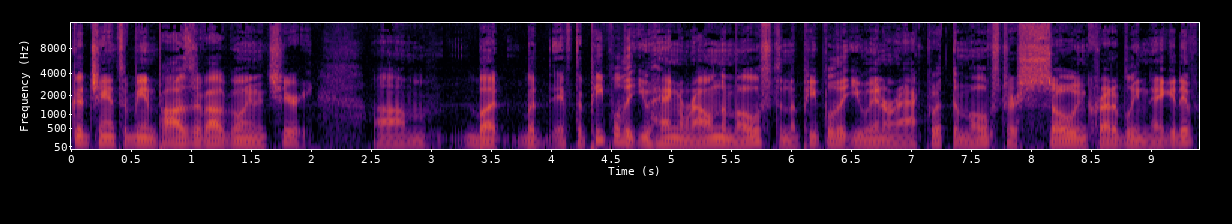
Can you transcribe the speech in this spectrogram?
good chance of being positive, outgoing, and cheery. Um, but but if the people that you hang around the most and the people that you interact with the most are so incredibly negative,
